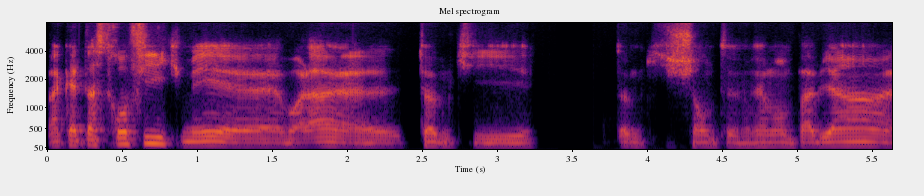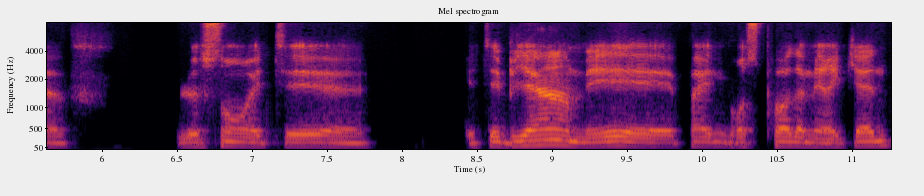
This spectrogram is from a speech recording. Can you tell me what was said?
pas catastrophique, mais voilà, Tom qui, Tom qui chante vraiment pas bien. Euh, le son était, euh, était bien, mais pas une grosse prod américaine.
